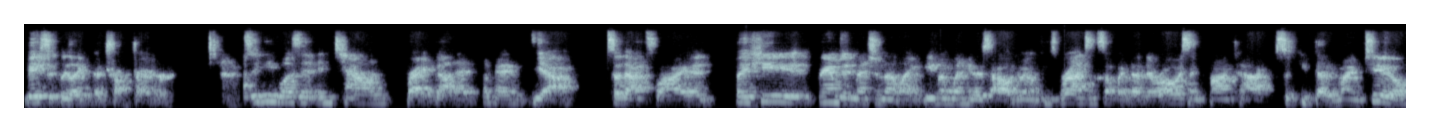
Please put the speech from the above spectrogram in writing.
basically like a truck driver. So he wasn't in town. Right. Got it. Okay. Yeah. So that's why. And but he Graham did mention that like even when he was out doing like his runs and stuff like that, they were always in contact. So keep that in mind too.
